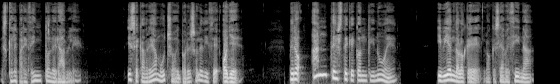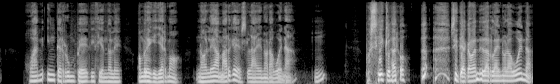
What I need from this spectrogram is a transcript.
Es que le parece intolerable. Y se cabrea mucho y por eso le dice, oye, pero antes de que continúe, y viendo lo que, lo que se avecina, Juan interrumpe diciéndole, hombre Guillermo, no le amargues la enhorabuena. ¿Mm? Pues sí, claro. si te acaban de dar la enhorabuena,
